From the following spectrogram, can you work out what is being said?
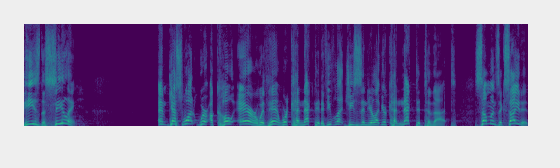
He's the ceiling. And guess what? We're a co heir with Him. We're connected. If you've let Jesus into your life, you're connected to that. Someone's excited.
